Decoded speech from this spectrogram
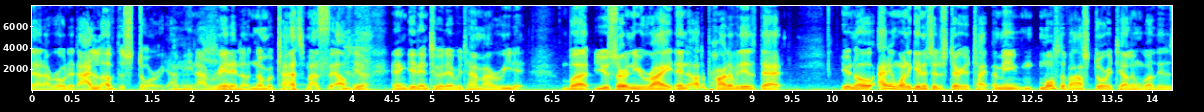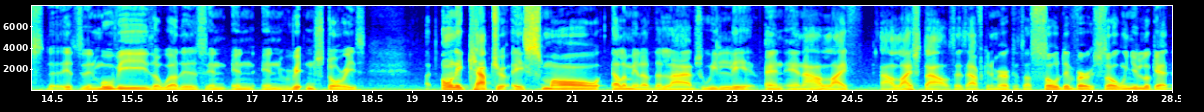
that I wrote it. I love the story. I mean, I've read it a number of times myself and, and get into it every time I read it. But you're certainly right. And the other part of it is that, you know, I didn't want to get into the stereotype. I mean, m- most of our storytelling, whether it's, it's in movies or whether it's in, in, in written stories, only capture a small element of the lives we live, and and our life, our lifestyles as African Americans are so diverse. So when you look at,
